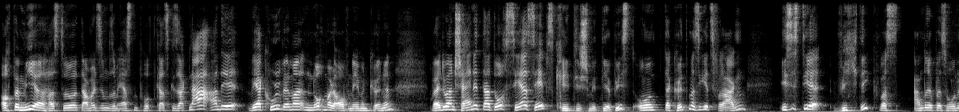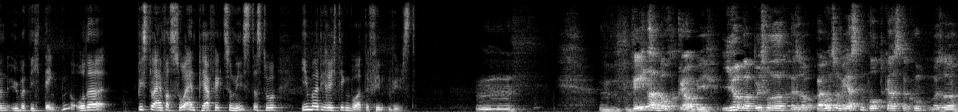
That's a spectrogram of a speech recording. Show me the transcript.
auch bei mir hast du damals in unserem ersten Podcast gesagt, na Andi, wäre cool, wenn wir nochmal aufnehmen können weil du anscheinend da doch sehr selbstkritisch mit dir bist. Und da könnte man sich jetzt fragen, ist es dir wichtig, was andere Personen über dich denken? Oder bist du einfach so ein Perfektionist, dass du immer die richtigen Worte finden willst? Mm, weder noch, glaube ich. Ich habe ein bisschen, also bei unserem ersten Podcast, der kommt, also,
